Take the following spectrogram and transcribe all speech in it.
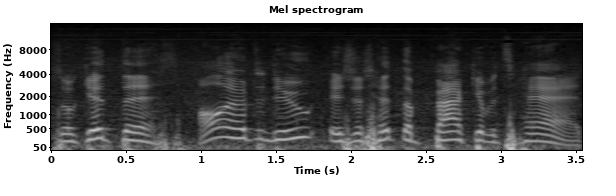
So get this. All I have to do is just hit the back of its head.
